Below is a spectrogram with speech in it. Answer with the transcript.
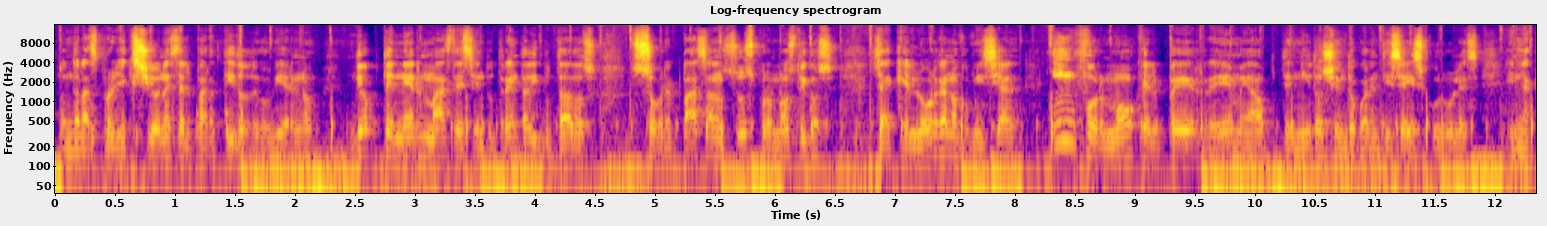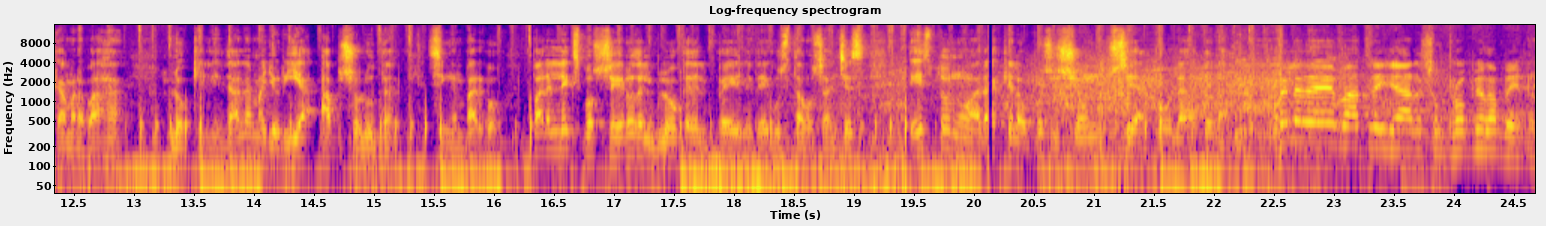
donde las proyecciones del partido de gobierno de obtener más de 130 diputados sobrepasan sus pronósticos, ya que el órgano comicial informó que el PRM ha obtenido 146 curules en la Cámara Baja, lo que le da la mayoría absoluta. Sin embargo, para el ex vocero del bloque del PLD, Gustavo Sánchez, esto no hará que la oposición sea cola de nadie. El PLD va a trillar su propio camino.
